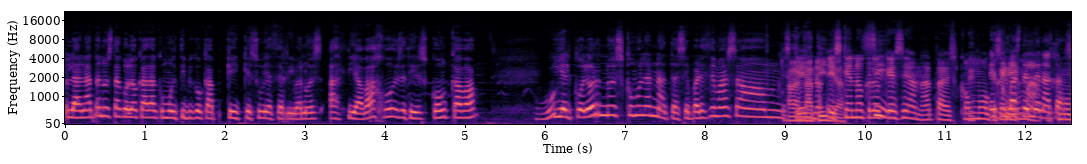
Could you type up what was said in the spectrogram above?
la nata no está colocada como el típico cupcake que sube hacia arriba, no es hacia abajo, es decir, es cóncava. Y el color no es como la nata, se parece más a... Es A que, no, natillas. es que no creo Sí. que sea nata, es como Es un crema. pastel de nata, como es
